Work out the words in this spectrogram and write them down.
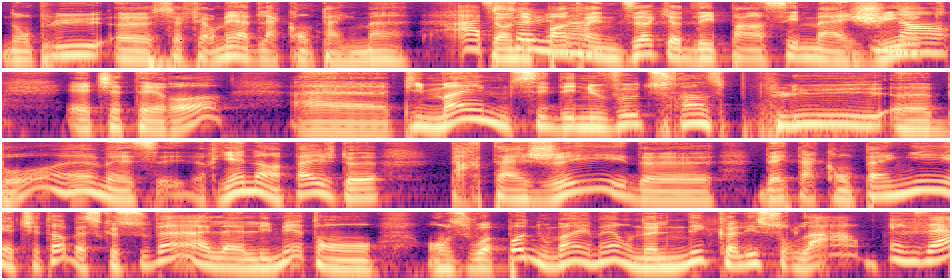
non plus euh, se fermer à de l'accompagnement. Tu sais, On n'est pas en train de dire qu'il y a des pensées magiques, Non. etc. Euh, Puis même, c'est des niveaux de souffrance plus euh, bas, hein, mais rien n'empêche de partager, de, d'être accompagné, etc. Parce que souvent, à la limite, on ne se voit pas nous-mêmes. hein. On a le nez collé sur l'arbre. Exact.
